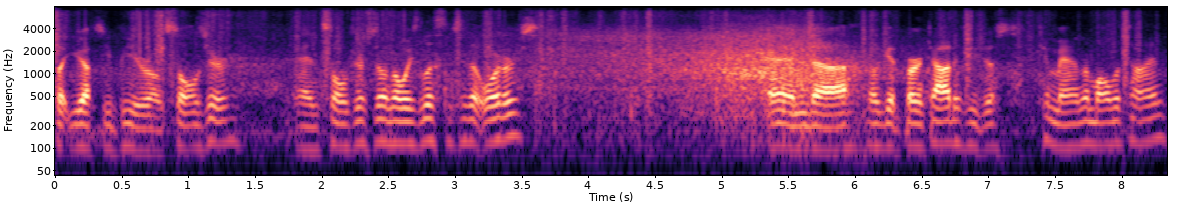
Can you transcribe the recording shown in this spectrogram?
but you have to be your own soldier, and soldiers don't always listen to the orders, and uh, they'll get burnt out if you just command them all the time.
